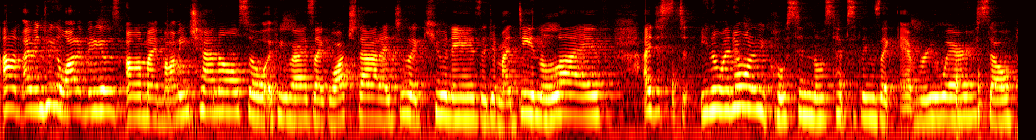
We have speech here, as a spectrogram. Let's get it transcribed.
Um, I've been doing a lot of videos on my mommy channel so if you guys like watch that I do like Q&As, I did my day in the life. I just, you know, I don't want to be posting those types of things like everywhere so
